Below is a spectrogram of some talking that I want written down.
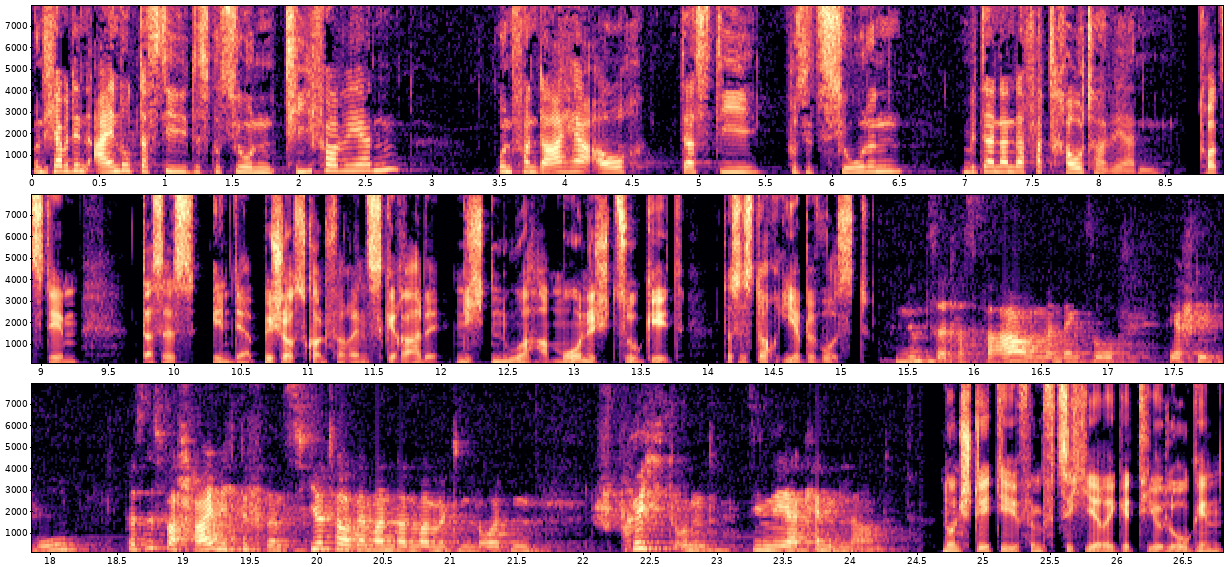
Und ich habe den Eindruck, dass die Diskussionen tiefer werden und von daher auch, dass die Positionen miteinander vertrauter werden. Trotzdem, dass es in der Bischofskonferenz gerade nicht nur harmonisch zugeht, das ist auch ihr bewusst. Man nimmt so etwas wahr und man denkt so, wer steht wo. Das ist wahrscheinlich differenzierter, wenn man dann mal mit den Leuten spricht und sie näher kennenlernt. Nun steht die 50-jährige Theologin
